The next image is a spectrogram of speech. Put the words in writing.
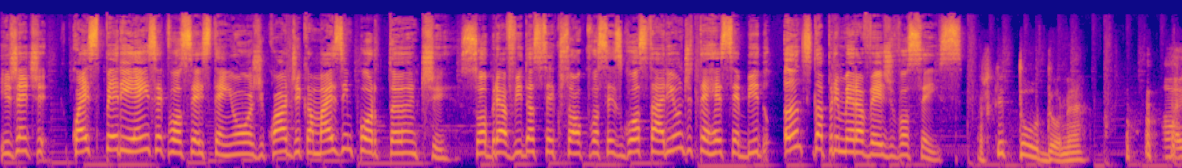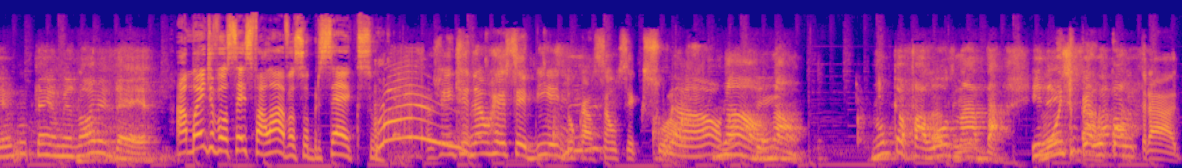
E, gente, com a experiência que vocês têm hoje, qual a dica mais importante sobre a vida sexual que vocês gostariam de ter recebido antes da primeira vez de vocês? Acho que tudo, né? Ah, eu não tenho a menor ideia. A mãe de vocês falava sobre sexo? A gente não recebia educação sexual. Não, não, não. não. Nunca falou Tá nada. E Muito pelo falava, contrário.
